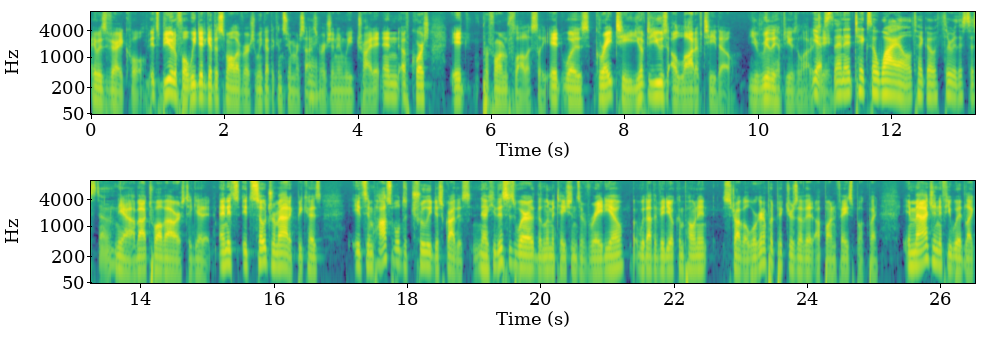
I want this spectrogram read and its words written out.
it was very cool. It's beautiful. We did get the smaller version. We got the consumer size Right. version and we tried it. And of course, it performed flawlessly. It was great tea. You have to use a lot of tea, though. You really have to use a lot of yes, tea. and it takes a while to go through the system. Yeah, about 12 hours to get it. And it's it's so dramatic because it's impossible to truly describe this. Now, this is where the limitations of radio without the video component struggle. We're going to put pictures of it up on Facebook, but imagine if you would like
